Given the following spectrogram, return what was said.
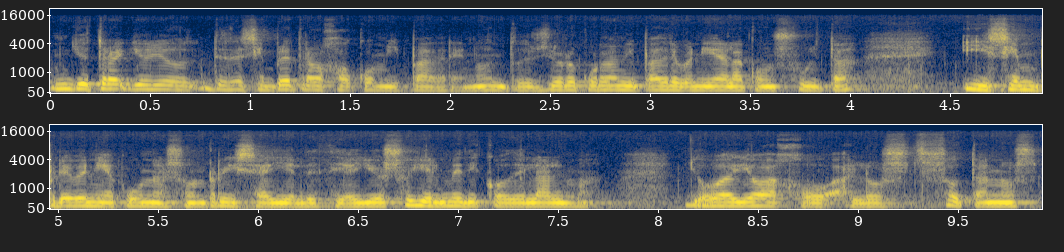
yo, yo, desde siempre he trabajado con mi padre, ¿no? Entonces yo recuerdo a mi padre venía a la consulta y siempre venía con una sonrisa y él decía, yo soy el médico del alma, yo voy abajo a los sótanos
